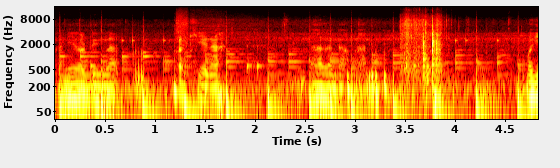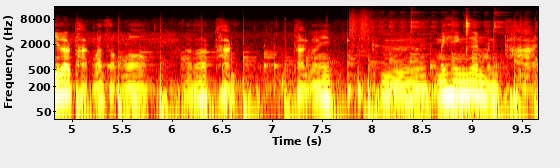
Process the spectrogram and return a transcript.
อันนี้เราดึงแล้วโอเคนะได้ระดับแล้วเมื่อกี้เราถักมาสองรอบ แล้วก็ถักถักตรงนี้คือไม่ให้เงื่อนมันคาย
